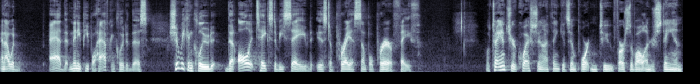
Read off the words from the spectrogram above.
and I would add that many people have concluded this, should we conclude that all it takes to be saved is to pray a simple prayer of faith? Well, to answer your question, I think it's important to, first of all, understand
